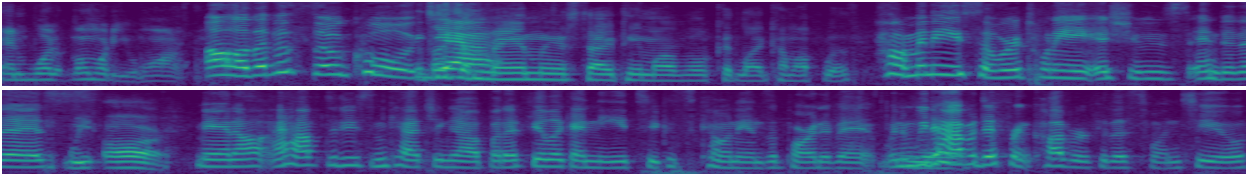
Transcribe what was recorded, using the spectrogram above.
And what what, do you want? Oh, that is so cool. It's like yeah. the manliest tag team Marvel could like come up with. How many? So we're 28 issues into this. We are. Man, I'll, I have to do some catching up, but I feel like I need to because Conan's a part of it. And we'd Yeah. have a different cover for this one too.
